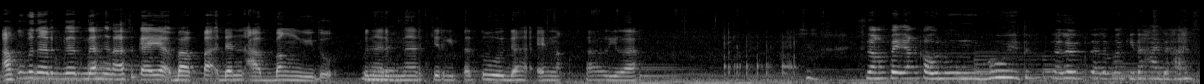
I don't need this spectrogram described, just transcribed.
aku benar-benar udah ngerasa kayak bapak dan abang gitu. Benar-benar cerita tuh udah enak sekali lah. Sampai yang kau nunggu itu lalu dalam kita ada hantu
